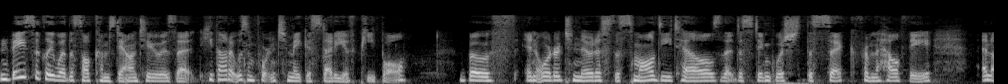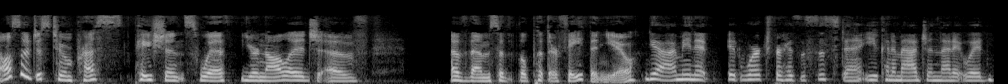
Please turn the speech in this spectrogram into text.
And basically what this all comes down to is that he thought it was important to make a study of people, both in order to notice the small details that distinguish the sick from the healthy, and also just to impress patients with your knowledge of of them so that they'll put their faith in you. Yeah, I mean it it worked for his assistant. You can imagine that it would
